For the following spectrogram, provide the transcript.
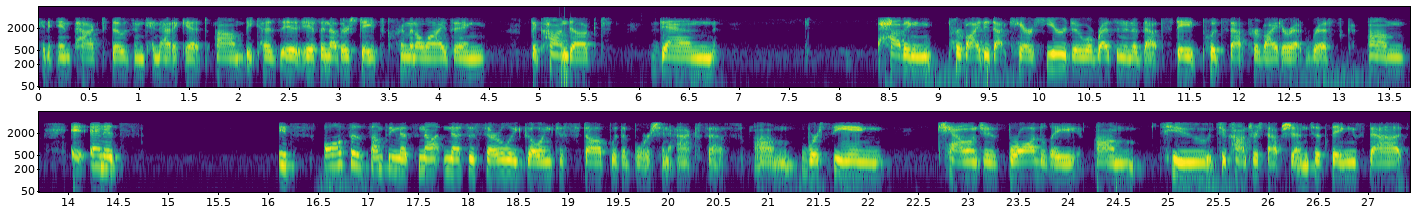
can impact those in Connecticut. Um, because if another state's criminalizing the conduct, then having provided that care here to a resident of that state puts that provider at risk. Um, it, and it's it's also something that's not necessarily going to stop with abortion access. Um, we're seeing challenges broadly um, to to contraception, to things that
